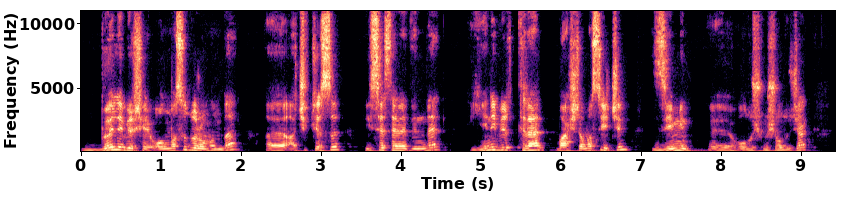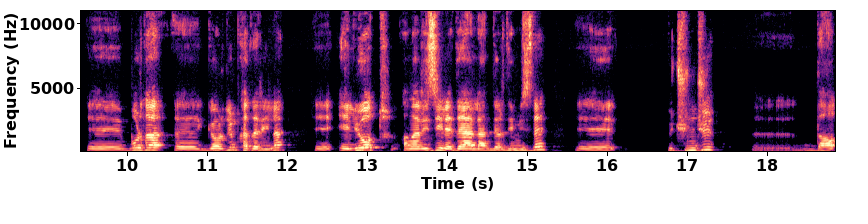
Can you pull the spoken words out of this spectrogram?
Böyle bir şey olması durumunda e, açıkçası hisse senedinde yeni bir trend başlaması için zemin e, oluşmuş olacak. E, burada e, gördüğüm kadarıyla e, Elliot analiziyle değerlendirdiğimizde e, üçüncü e, dal,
